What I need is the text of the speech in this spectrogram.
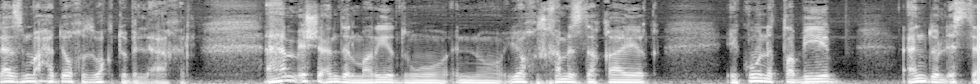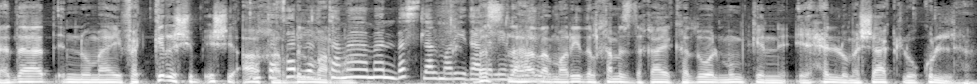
لازم الواحد يأخذ وقته بالآخر. أهم إشي عند المريض هو إنه يأخذ خمس دقائق يكون الطبيب عنده الاستعداد إنه ما يفكرش بإشي آخر متفرغ بالمرة. تماما بس للمريض هذا بس اللي لهذا موجود. المريض الخمس دقائق هذول ممكن يحلوا مشاكله كلها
